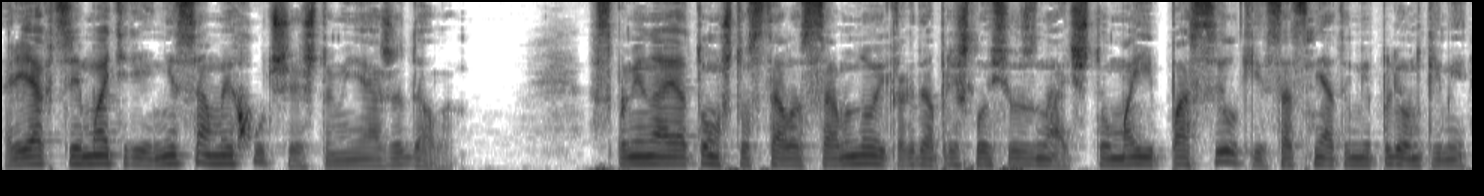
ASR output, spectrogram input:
Реакция матери не самая худшая, что меня ожидало. Вспоминая о том, что стало со мной, когда пришлось узнать, что мои посылки со снятыми пленками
